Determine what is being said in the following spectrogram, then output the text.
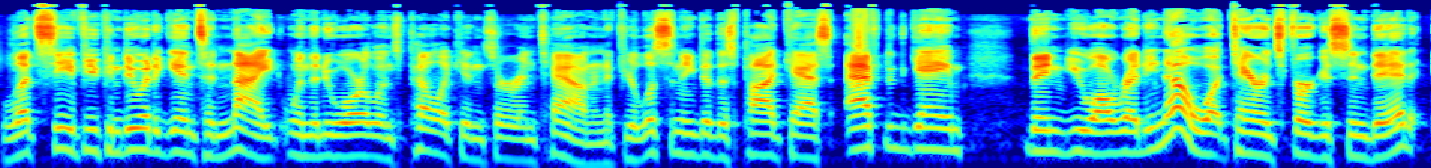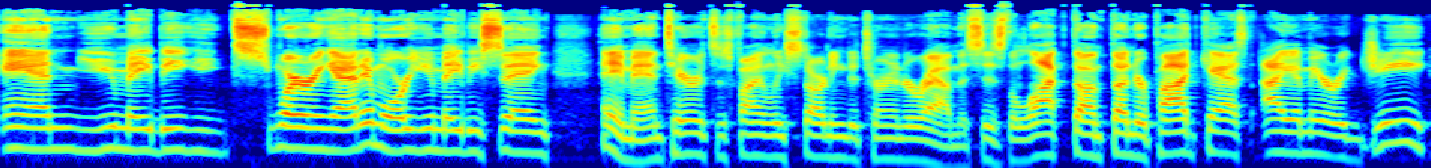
Let's see if you can do it again tonight when the New Orleans Pelicans are in town. And if you're listening to this podcast after the game, then you already know what Terrence Ferguson did, and you may be swearing at him, or you may be saying, Hey man, Terrence is finally starting to turn it around. This is the Locked On Thunder podcast. I am Eric G.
